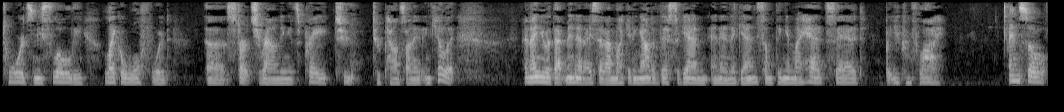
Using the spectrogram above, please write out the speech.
towards me slowly, like a wolf would uh, start surrounding its prey to, to pounce on it and kill it. And I knew at that minute, I said, I'm not getting out of this again. And then again, something in my head said, but you can fly. And so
